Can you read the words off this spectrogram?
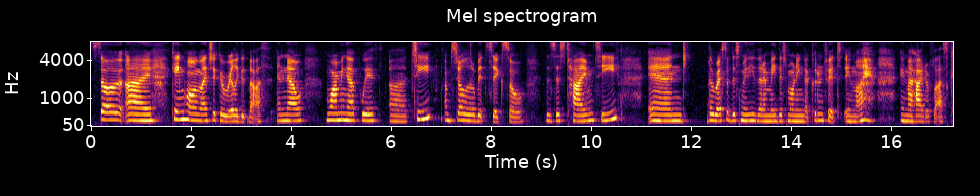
So I came home, I took a really good bath, and now warming up with uh, tea. I'm still a little bit sick, so this is thyme tea. And the rest of the smoothie that I made this morning that couldn't fit in my in my hydro flask.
